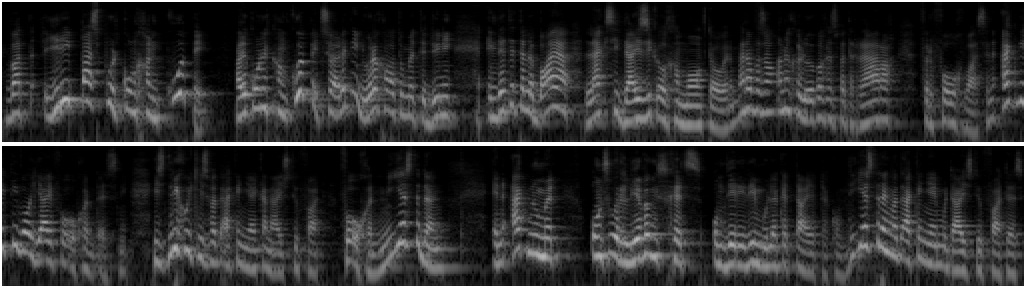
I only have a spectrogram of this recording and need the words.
wat hierdie paspoort kon gaan koop het. Hulle kon dit kan koop het, so hulle het nie nodig gehad om dit te doen nie en dit het hulle baie leksie duisikel gemaak daaroor. Maar daar was daar ander gelowiges wat regtig vervolg was. En ek weet nie waar jy ver oggend is nie. Hier's drie goedjies wat ek en jy kan huis toe vat vir oggend. Die eerste ding en ek noem dit ons oorlewingsgids om deur hierdie moeilike tye te kom. Die eerste ding wat ek en jy moet huis toe vat is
